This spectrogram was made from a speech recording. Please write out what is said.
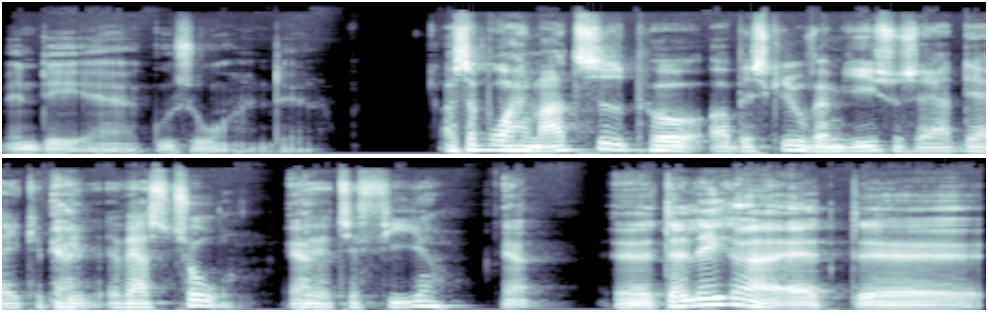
men det er Guds ord, han taler. Og så bruger han meget tid på at beskrive, hvem Jesus er, der i kapitel, ja. vers 2 ja. øh, til 4. Ja. Øh, der ligger, at øh,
